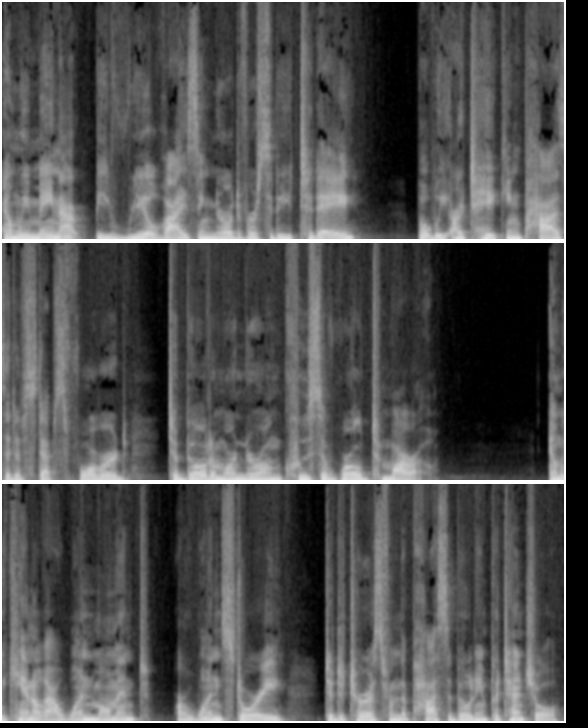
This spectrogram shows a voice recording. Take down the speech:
and we may not be realizing neurodiversity today, but we are taking positive steps forward to build a more neuro inclusive world tomorrow. And we can't allow one moment or one story to deter us from the possibility and potential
